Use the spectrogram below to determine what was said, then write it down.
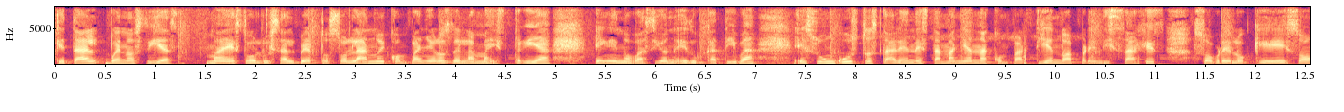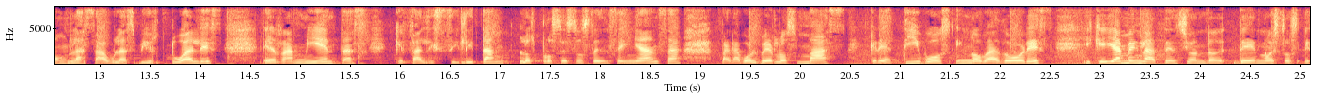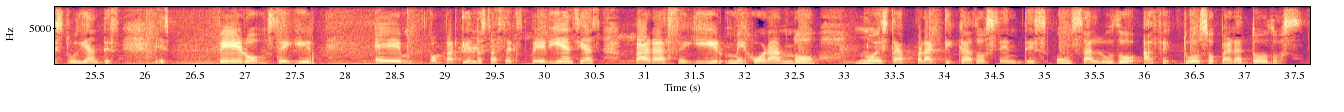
¿qué tal? Buenos días, maestro Luis Alberto Solano y compañeros de la maestría en innovación educativa. Es un gusto estar en esta mañana compartiendo aprendizajes sobre lo que son las aulas virtuales, herramientas que facilitan los procesos de enseñanza para volverlos más creativos, innovadores y que llamen la atención de, nuestros estudiantes. Espero seguir eh, compartiendo estas experiencias para seguir mejorando nuestra práctica docentes. Un saludo afectuoso para todos.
